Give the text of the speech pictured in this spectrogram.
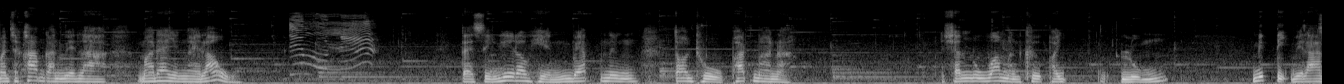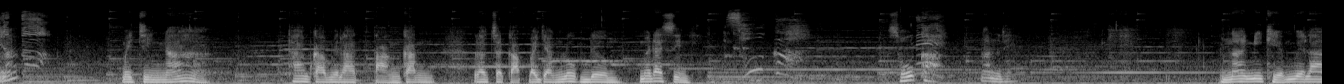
มันจะข้ามการเวลามาได้ยังไงเล่า แต่สิ่งที่เราเห็นแวบหนึ่งตอนถูกพัดมาน่ะ ฉันรู้ว่ามันคือหลุมมิติเวลานะ ไม่จริงนะท่ามกลางเวลาต่างกัน เราจะกลับไปยังโลกเดิมไม่ได้สินโซกะนั่นเลยนายมีเข็มเวลา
